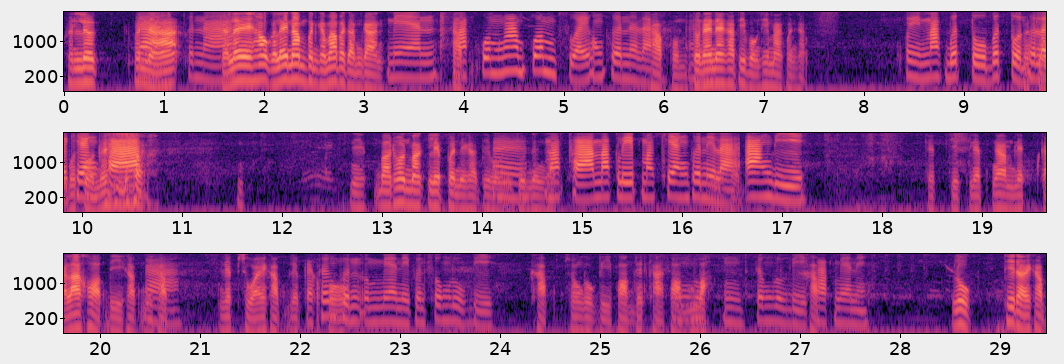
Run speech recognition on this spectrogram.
เพิ่นเลิกเพิ่นหนาจ้เพิ่นหนาก็เลยเฮาก็เลยนํเพิ่นเข้ามาประจำการ แมนครับ มักความงามความสวยของเพิ่นนั่นแหละครับ ผมตัวไหนนะครับพี่บงที่มากเพิ่นครับ โอ้ยมักเบิดโตเบิดตนเพิ่นละบิดแข้งตัวบิดขาตน นี่บาโทนมักเล็บเพิ่นนี่ครับพี่บงอีกจุดหนึงคมัรับกขามักเล็บมักแข้งเพิ่นนี่ล่ะครับอ้างดีเล็บจิกเล็บงามเล็บกะลาขอบดีครับนี่จ้าครับเล็บสวยครับเล็บกระกระเทิงโปรงเพิ่นอมแม่นี่เพิ่นทรงลูกดีครับทรงลูกดีพร้อมเด็ดขาดพร้อมทรงลูบ่กอืมทรงลูกดีครับ คักแม่นี่ลูกที่ใดครับ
